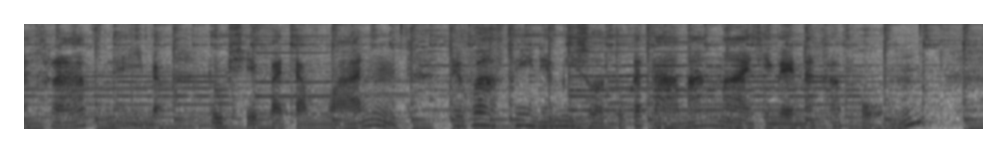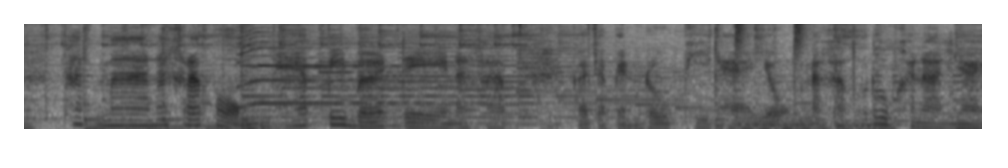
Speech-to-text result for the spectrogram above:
นะครับ ในแบบรูปชีวิตประจำวันเรียกว่าเฟ่เนี้ยมีโซนตุ๊กตามากมายจริงเลยนะครับผม ถัดมานะครับผม Happy Birthday นะครับ ก็จะเป็นรูปพี่แทยงนะครับ รูปขนาดใหญ่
